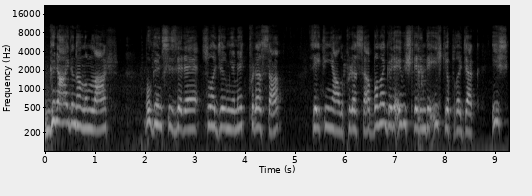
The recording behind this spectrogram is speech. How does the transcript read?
Günaydın hanımlar. Bugün sizlere sunacağım yemek pırasa, zeytinyağlı pırasa. Bana göre ev işlerinde ilk yapılacak iş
